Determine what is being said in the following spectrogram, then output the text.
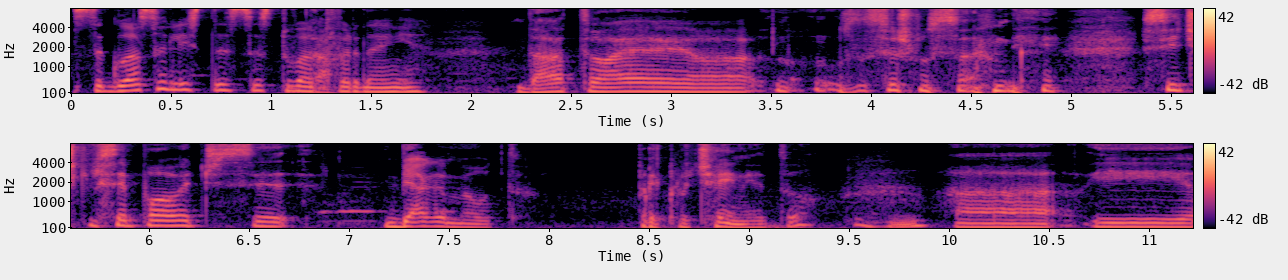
Съгласен ли сте с това Да. твърдение? Да, това е... А, но всъщност всички все повече се бягаме от приключението. А, и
